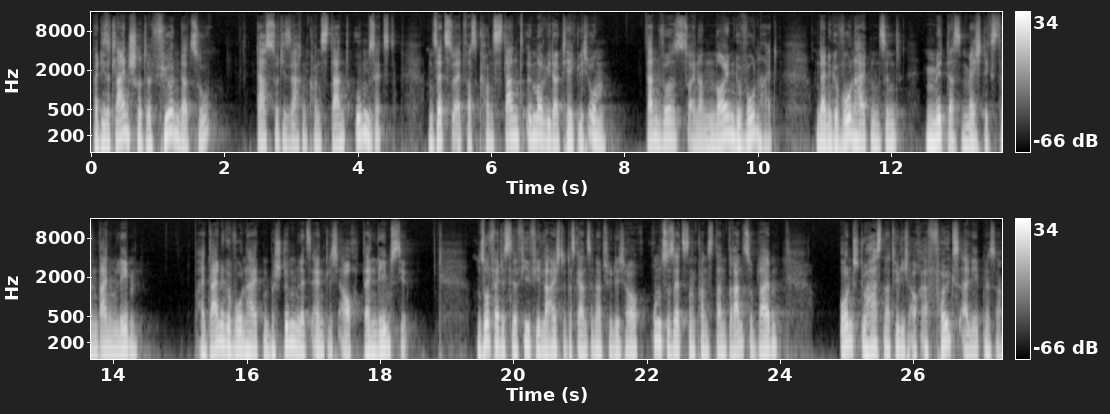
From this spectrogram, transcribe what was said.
Weil diese kleinen Schritte führen dazu, dass du die Sachen konstant umsetzt. Und setzt du etwas konstant immer wieder täglich um, dann wird es zu einer neuen Gewohnheit. Und deine Gewohnheiten sind mit das Mächtigste in deinem Leben. Weil deine Gewohnheiten bestimmen letztendlich auch dein Lebensstil. Und so fällt es dir viel, viel leichter, das Ganze natürlich auch umzusetzen, konstant dran zu bleiben. Und du hast natürlich auch Erfolgserlebnisse,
